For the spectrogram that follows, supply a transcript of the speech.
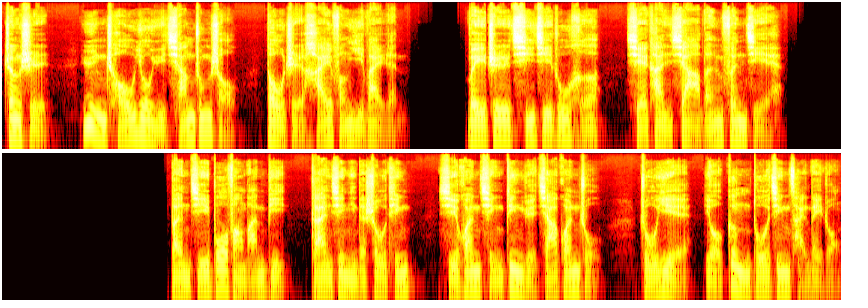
正是运筹又与强中手，斗智还逢意外人。未知其计如何？且看下文分解。本集播放完毕，感谢您的收听，喜欢请订阅加关注，主页有更多精彩内容。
